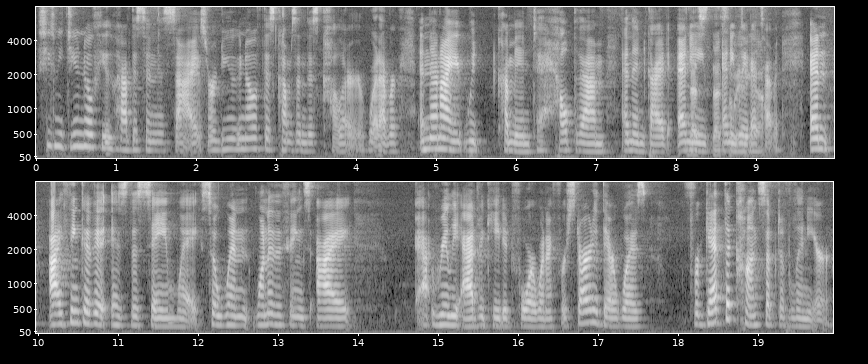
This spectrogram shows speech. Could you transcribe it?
Excuse me, do you know if you have this in this size or do you know if this comes in this color or whatever? And then I would come in to help them and then guide any That's- that's any way way that's happened. And I think of it as the same way. So when one of the things I really advocated for when I first started there was forget the concept of linear.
